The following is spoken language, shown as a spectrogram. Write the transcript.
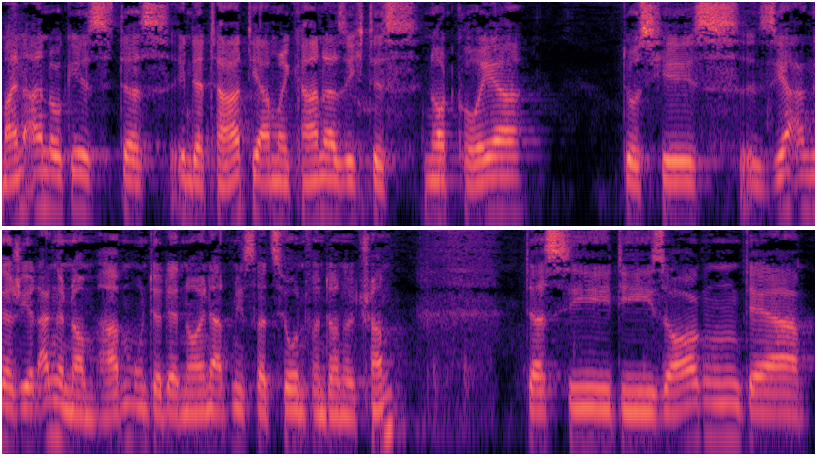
Mein Eindruck ist, dass in der Tat die Amerikaner sich des Nordkorea-Dossiers sehr engagiert angenommen haben unter der neuen Administration von Donald Trump dass sie die Sorgen der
